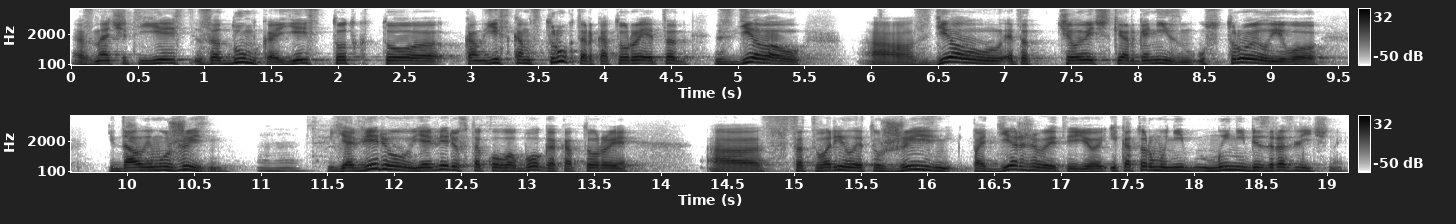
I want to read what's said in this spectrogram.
значит, есть задумка, есть тот, кто... Есть конструктор, который это сделал, сделал этот человеческий организм, устроил его и дал ему жизнь. Угу. Я, верю, я верю в такого Бога, который а, сотворил эту жизнь, поддерживает ее и которому не, мы не безразличны.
